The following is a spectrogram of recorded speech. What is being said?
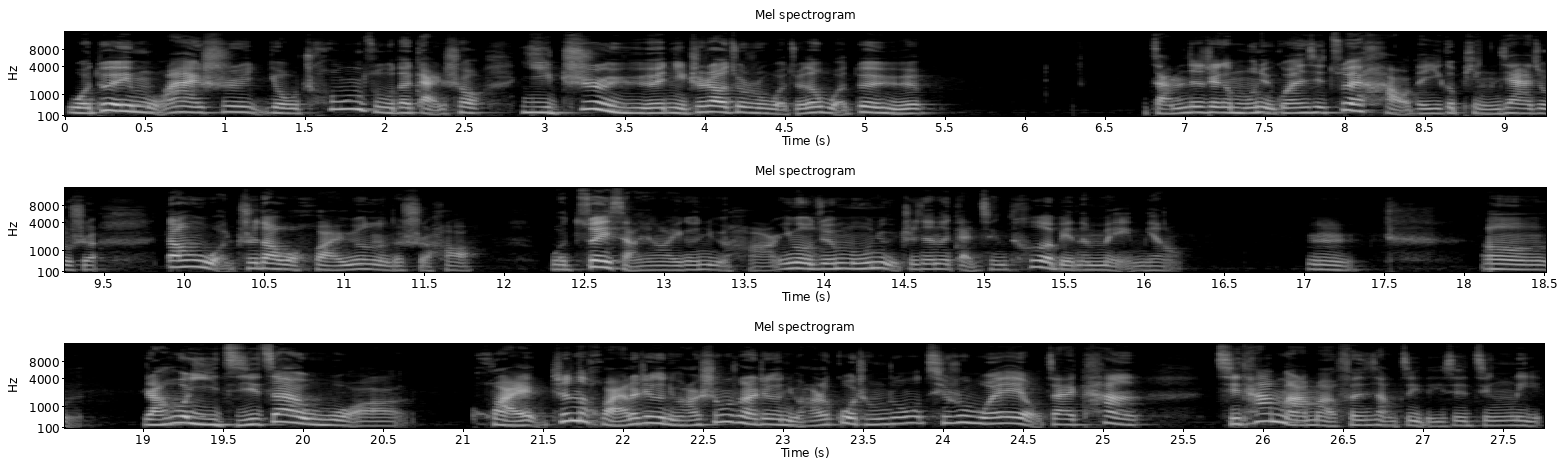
我对母爱是有充足的感受，以至于你知道，就是我觉得我对于咱们的这个母女关系最好的一个评价就是，当我知道我怀孕了的时候。我最想要一个女孩，因为我觉得母女之间的感情特别的美妙。嗯嗯，然后以及在我怀真的怀了这个女孩，生出来这个女孩的过程中，其实我也有在看其他妈妈分享自己的一些经历。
